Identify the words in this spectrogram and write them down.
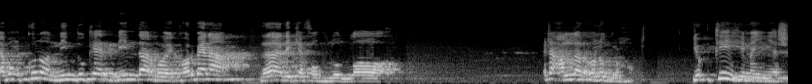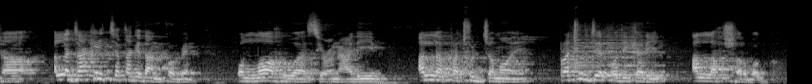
এবং কোনো নিন্দুকের নিন্দার ভয় করবে না। যালিকা ফাদলুল্লাহ। এটা আল্লাহর অনুগ্রহ। ইউতিহি মান ইয়াশা। আল্লাহ যাকে ইচ্ছা তাকে দান করবেন। আল্লাহু ওয়াসিউন আলিম। আল্লাহ প্রাচুর্যময়। প্রাচুর্যের অধিকারী আল্লাহ সর্বজ্ঞ।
